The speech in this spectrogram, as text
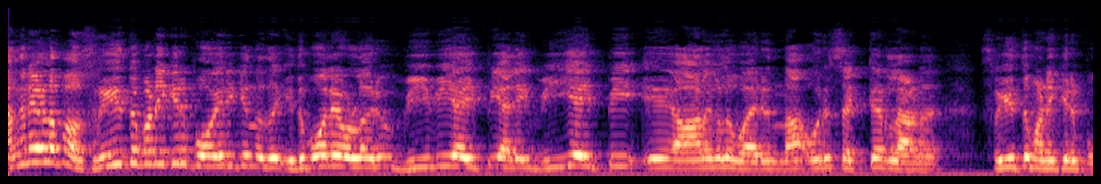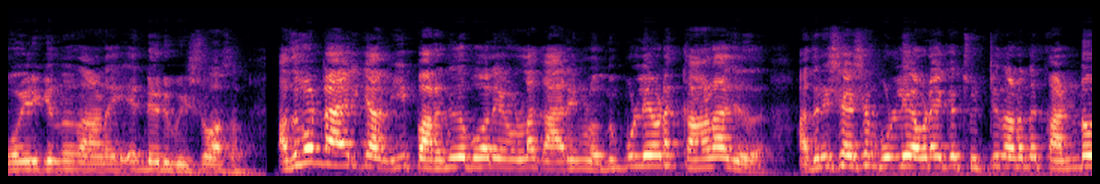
അങ്ങനെയുള്ളപ്പോ ശ്രീജിത്ത് പണിക്കർ പോയിരിക്കുന്നത് ഇതുപോലെയുള്ള ഒരു വി വി ഐ പി അല്ലെങ്കിൽ വി ഐ പി ആളുകൾ വരുന്ന ഒരു സെക്ടറിലാണ് ശ്രീജിത്ത് പണിക്കർ പോയിരിക്കുന്നതാണ് എന്റെ ഒരു വിശ്വാസം. അതുകൊണ്ടായിരിക്കാം ഈ പറഞ്ഞതുപോലെയുള്ള കാര്യങ്ങളൊന്നും പുള്ളി അവിടെ കാണാഞ്ഞത്. അതിനുശേഷം പുള്ളി അവിടെയൊക്കെ ചുറ്റി നടന്ന് കണ്ടോ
